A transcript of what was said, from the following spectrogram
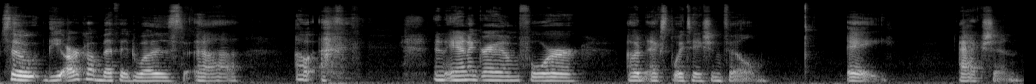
so the Arkoff method was uh, oh, an anagram for an exploitation film. A. Action.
